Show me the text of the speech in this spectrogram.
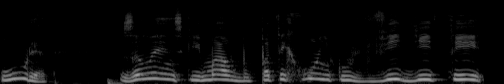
уряд, Зеленський мав би потихоньку відійти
